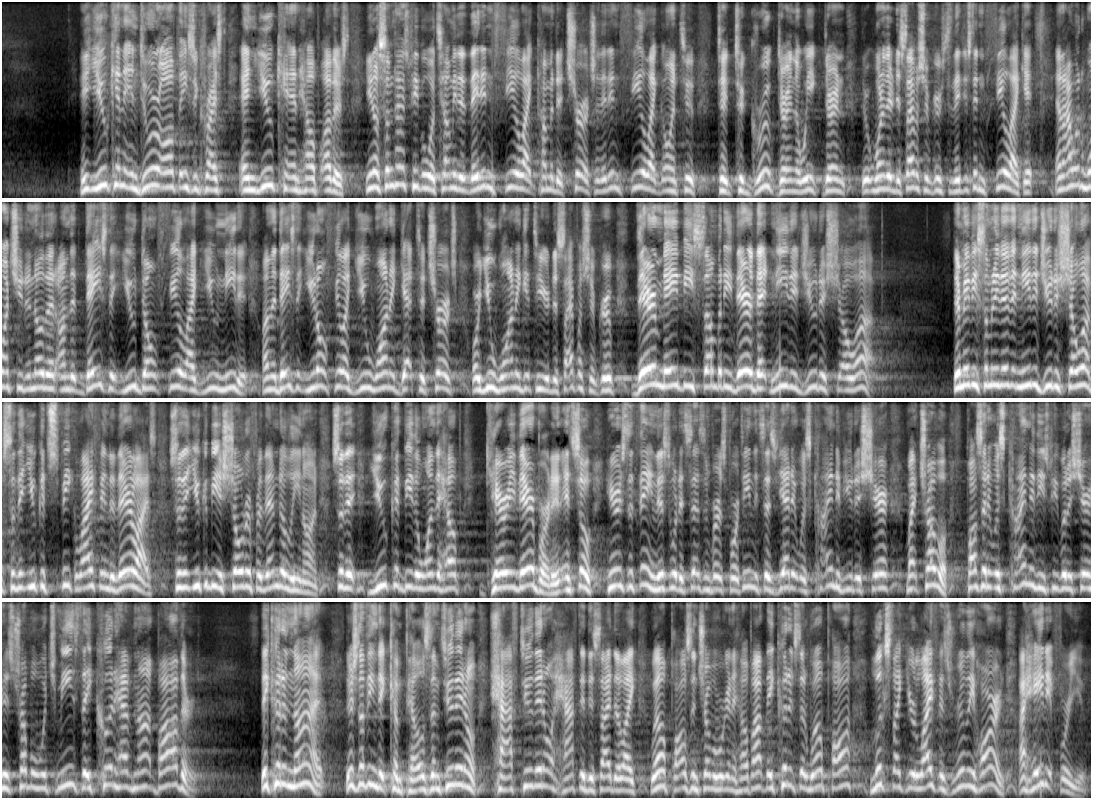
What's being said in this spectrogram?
You can endure all things in Christ and you can help others. You know, sometimes people will tell me that they didn't feel like coming to church or they didn't feel like going to, to, to group during the week, during one of their discipleship groups, they just didn't feel like it. And I would want you to know that on the days that you don't feel like you need it, on the days that you don't feel like you want to get to church or you want to get to your discipleship group, there may be somebody there that needed you to show up. There may be somebody there that needed you to show up so that you could speak life into their lives, so that you could be a shoulder for them to lean on, so that you could be the one to help carry their burden. And so here's the thing this is what it says in verse 14. It says, Yet it was kind of you to share my trouble. Paul said it was kind of these people to share his trouble, which means they could have not bothered. They could have not. There's nothing that compels them to. They don't have to. They don't have to decide to, like, well, Paul's in trouble. We're going to help out. They could have said, well, Paul, looks like your life is really hard. I hate it for you.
